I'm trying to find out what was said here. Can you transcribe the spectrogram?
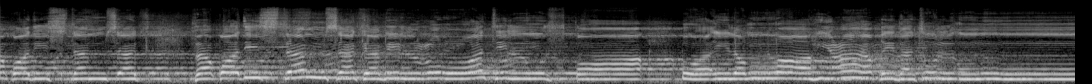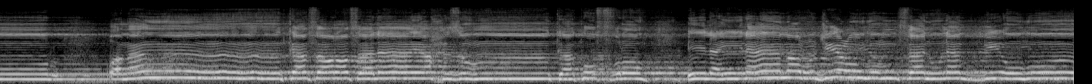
فقد استمسك فقد استمسك بالعروة الوثقى وإلى الله عاقبة الأمور. ومن كفر فلا يحزنك كفره. إلينا مرجعهم فننبئهم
